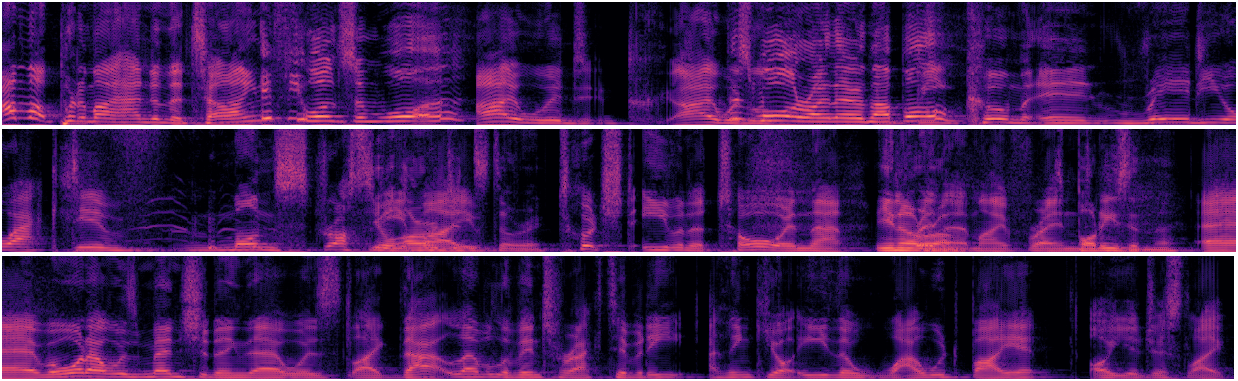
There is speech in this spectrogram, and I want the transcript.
I'm not putting my hand in the time, if you want some water, I would. I would there's water right there in that bowl. become a radioactive monstrosity Your if origin I story. touched even a toe in that You're not river, wrong. my friend. Bodies in there. Uh, but what I was mentioning there was like that level of interactivity. I think you're either wowed by it or you're just like,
